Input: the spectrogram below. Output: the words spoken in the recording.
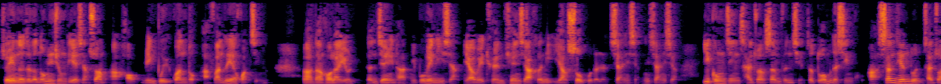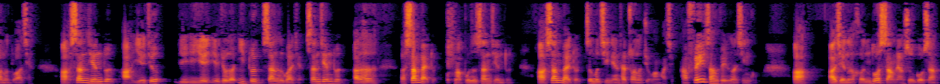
所以呢，这个农民兄弟也想算了啊，好民不与官斗啊，反正也缓刑啊。但后来有人建议他，你不为你想，也要为全天下和你一样受苦的人想一想。你想一想，一公斤才赚三分钱，这多么的辛苦啊！三千吨才赚了多少钱啊？三千吨啊，也就也也也就是一吨三十块钱，三千吨啊呃三百吨啊，不是三千吨啊，三百吨，这么几年才赚了九万块钱啊，非常非常的辛苦啊。而且呢，很多散粮收购商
